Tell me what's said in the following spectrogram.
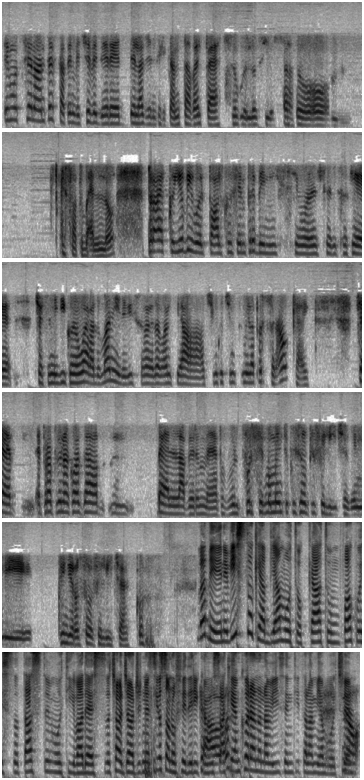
emozionante è stata invece vedere della gente che cantava il pezzo, quello sì è stato è stato bello, però ecco io vivo il palco sempre benissimo, nel senso che cioè, se mi dicono guarda domani devi suonare davanti a 500.000 persone, ah, ok, cioè è proprio una cosa mh, bella per me, forse il momento in cui sono più felice, quindi, quindi ero solo felice, ecco. Va bene, visto che abbiamo toccato un po' questo tasto emotivo adesso, ciao Giorgines, io sono Federica, Ciao. mi sa che ancora non avevi sentito la mia voce. No.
